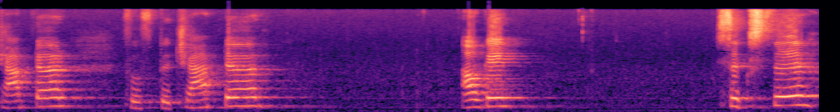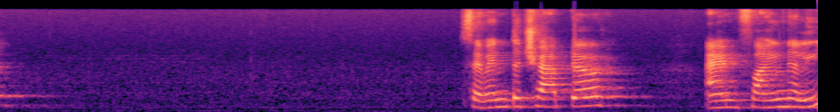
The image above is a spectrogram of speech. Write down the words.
chapter fifth chapter okay sixth seventh chapter and finally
